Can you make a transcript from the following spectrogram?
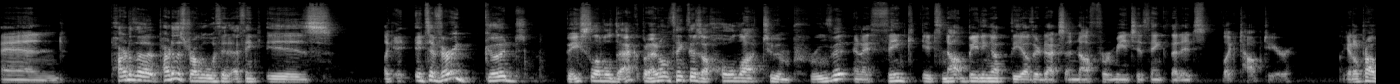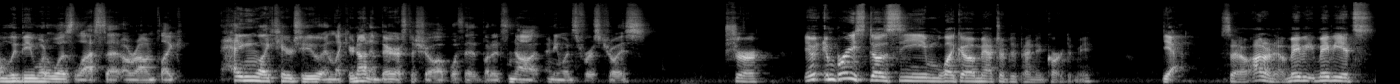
And part of the part of the struggle with it, I think, is like it, it's a very good base level deck, but I don't think there's a whole lot to improve it. And I think it's not beating up the other decks enough for me to think that it's like top tier. Like it'll probably be what it was last set around like hanging like tier two, and like you're not embarrassed to show up with it, but it's not anyone's first choice. Sure. Embrace does seem like a matchup dependent card to me. Yeah. So I don't know. Maybe maybe it's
